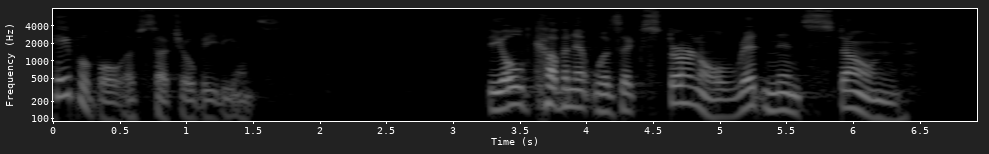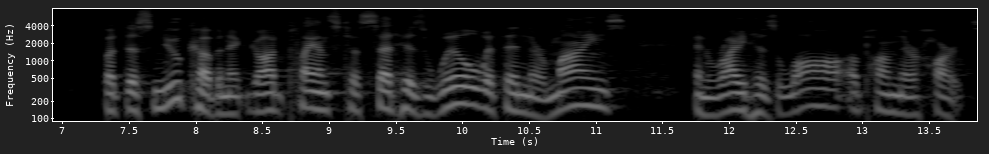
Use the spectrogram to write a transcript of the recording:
capable of such obedience. The old covenant was external, written in stone. But this new covenant, God plans to set his will within their minds and write his law upon their hearts.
